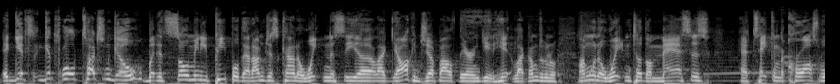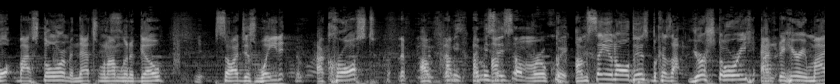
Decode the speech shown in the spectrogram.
it gets it gets a little touch and go, but it's so many people that I'm just kind of waiting to see. Uh, like y'all can jump out there and get hit. Like I'm gonna I'm gonna wait until the masses have taken the crosswalk by storm, and that's when I'm gonna go. So I just waited. I crossed. Let me, let me say I'm- something real quick. I'm saying all this because I, your story, after hearing my,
